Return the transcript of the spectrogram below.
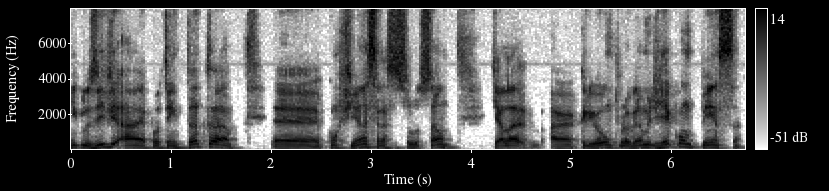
Inclusive, a Apple tem tanta é, confiança nessa solução que ela a, criou um programa de recompensa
